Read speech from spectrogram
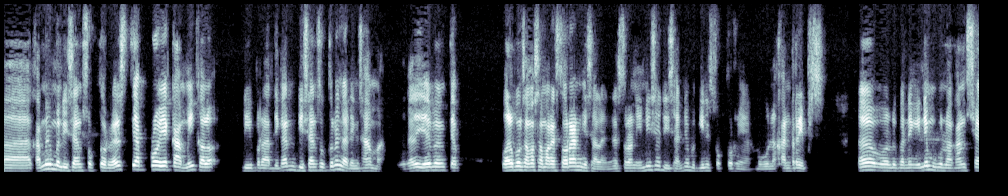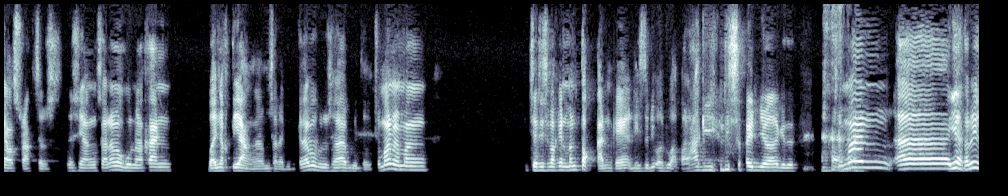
eh, kami mendesain struktur. Jadi setiap proyek kami kalau diperhatikan desain strukturnya nggak ada yang sama. Jadi ya memang tiap walaupun sama-sama restoran misalnya, restoran ini saya desainnya begini strukturnya, menggunakan ribs. Eh, walaupun yang ini menggunakan shell structures. Terus yang sana menggunakan banyak tiang eh, misalnya gitu. Kenapa berusaha begitu? Cuman memang jadi semakin mentok kan kayak di studio aduh apalagi desainnya gitu. Cuman eh, ya tapi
